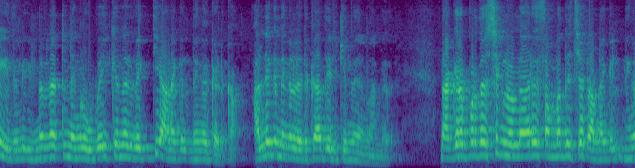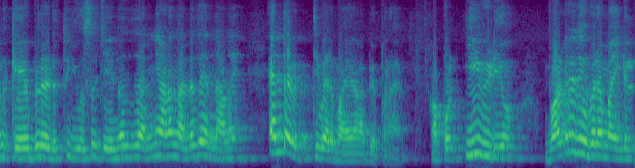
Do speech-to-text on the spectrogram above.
രീതിയിൽ ഇന്റർനെറ്റ് നിങ്ങൾ ഉപയോഗിക്കുന്ന ഒരു വ്യക്തിയാണെങ്കിൽ നിങ്ങൾക്ക് എടുക്കാം. അല്ലെങ്കിൽ നിങ്ങൾ എടുക്കാതിരിക്കുന്നതാണ് നല്ലത്. നഗരപ്രദേശങ്ങളിലുള്ളവരെ സംബന്ധിച്ചിട്ടാണെങ്കിൽ നിങ്ങൾ കേബിൾ എടുത്ത് യൂസ് ചെയ്യുന്നത് തന്നെയാണ് നല്ലത് എന്നാണ് എന്റെ വ്യക്തിപരമായ അഭിപ്രായം. അപ്പോൾ ഈ വീഡിയോ വളരെ രൂപരമായെങ്കിൽ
